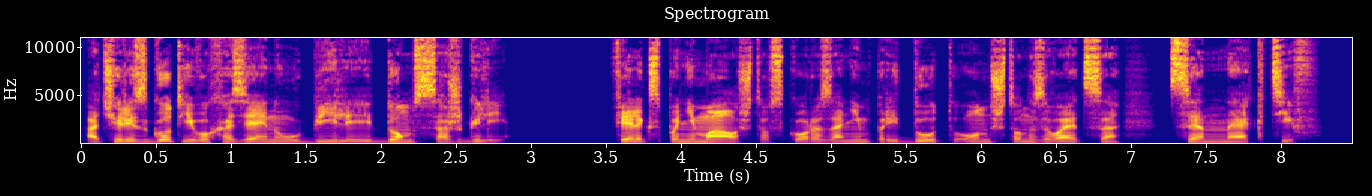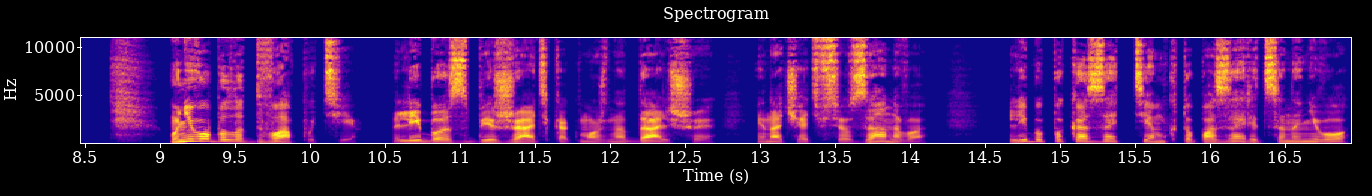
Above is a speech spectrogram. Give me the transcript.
А через год его хозяина убили и дом сожгли. Феликс понимал, что скоро за ним придут, он, что называется, ценный актив. У него было два пути — либо сбежать как можно дальше и начать все заново, либо показать тем, кто позарится на него,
